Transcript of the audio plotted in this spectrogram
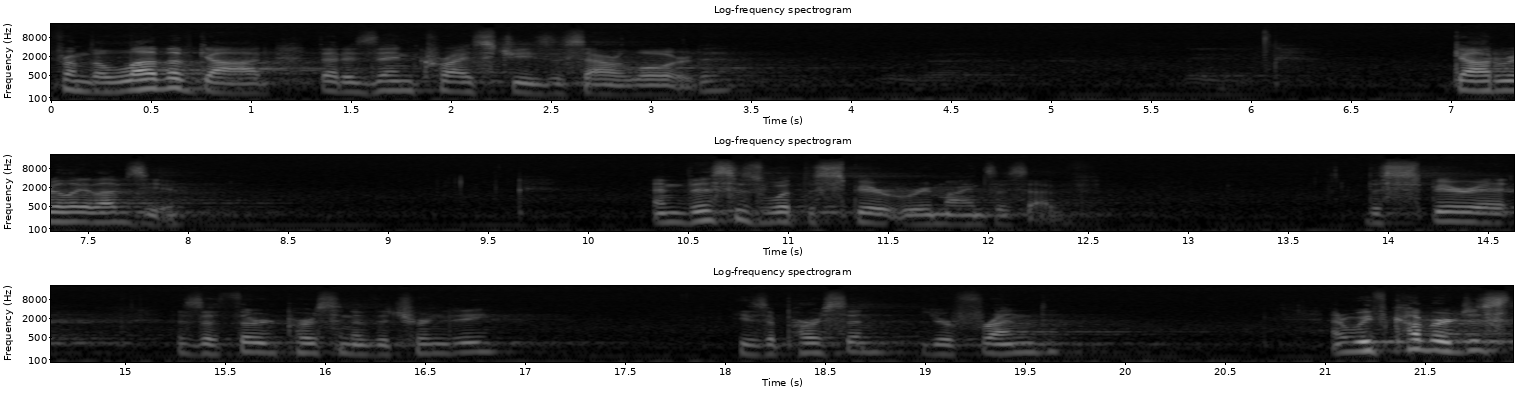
from the love of God that is in Christ Jesus our Lord. God really loves you. And this is what the Spirit reminds us of. The Spirit is the third person of the Trinity. He's a person, your friend. And we've covered just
